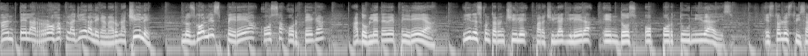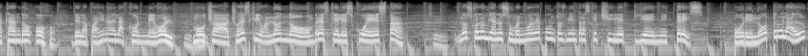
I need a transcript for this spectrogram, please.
ante la Roja Playera. Le ganaron a Chile. Los goles Perea, Osa, Ortega a doblete de Perea. Y descontaron Chile para Chile Aguilera en dos oportunidades. Esto lo estoy sacando, ojo, de la página de la Conmebol. Muchachos, escriban los nombres que les cuesta. Sí. Los colombianos suman 9 puntos mientras que Chile tiene 3. Por el otro lado,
